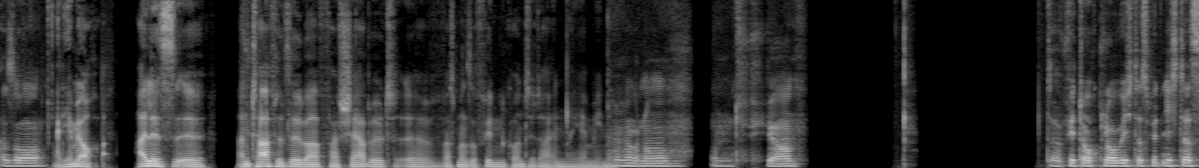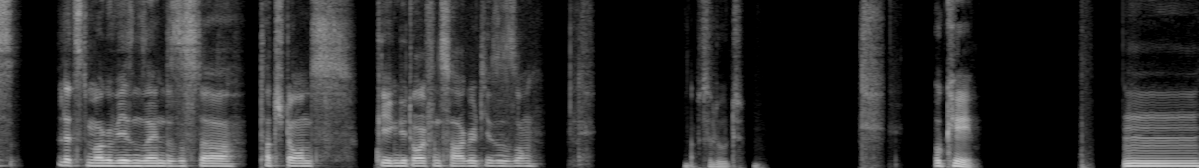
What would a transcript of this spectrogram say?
Also, Ja, die haben ja auch alles äh, an Tafelsilber verscherbelt, äh, was man so finden konnte da in Miami. Ne? ja, genau. Und ja, da wird auch, glaube ich, das wird nicht das letzte Mal gewesen sein, dass es da Touchdowns gegen die Dolphins hagelt diese Saison. Absolut. Okay. Mm,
